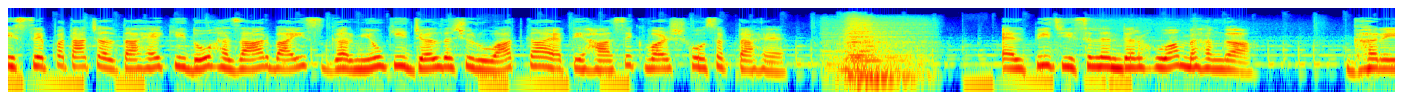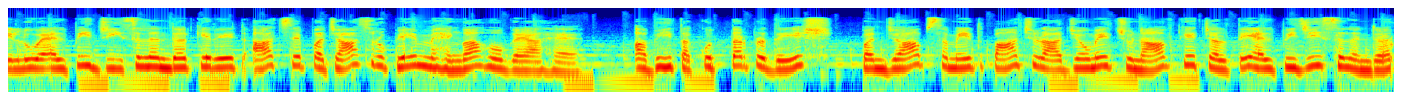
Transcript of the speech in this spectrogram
इससे पता चलता है कि 2022 गर्मियों की जल्द शुरुआत का ऐतिहासिक वर्ष हो सकता है। एलपीजी सिलेंडर हुआ महँगा। घरेलू एलपीजी सिलेंडर के रेट आज से पचास रूपए महँगा हो गया है। अभी तक उत्तर प्रदेश पंजाब समेत पाँच राज्यों में चुनाव के चलते एलपीजी सिलेंडर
